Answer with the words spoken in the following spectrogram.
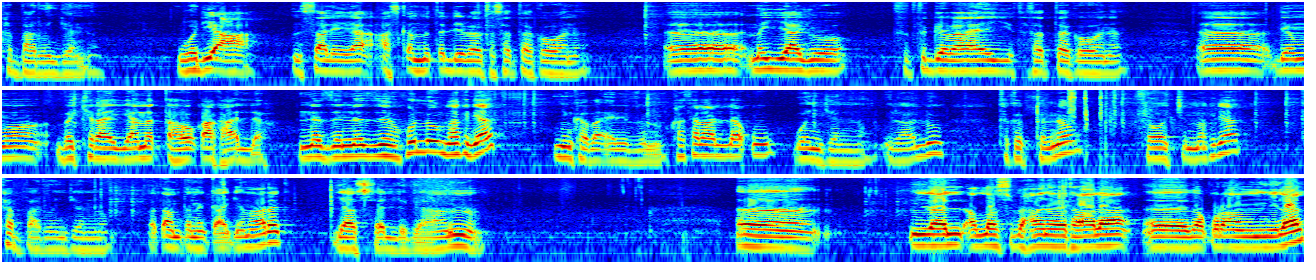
ከባድ ወንጀል ነው። ወዲአ ምሳሌ አስቀምጥልኝ ብለህ ተሰጥተህ ከሆነ መያዦ ስትገበያይ ተሰጥተህ ከሆነ ደግሞ በኪራይ ያመጣኸው እቃ ካለህ እነዚህ እነዚህ ሁሉ መክዳት ሚን ከባኢር ዙኑብ ከተላላቁ ወንጀል ነው ይላሉ። ትክክል ነው። ሰዎችን መክዳት ከባድ ወንጀል ነው። በጣም ጥንቃቄ ማድረግ ያስፈልጋል ነው ይላል አላህ ስብሓነሁ ወተዓላ በቁርአኑ ምን ይላል?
